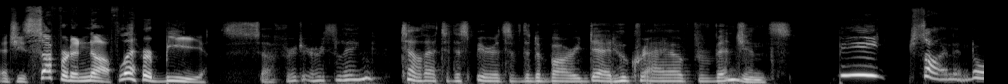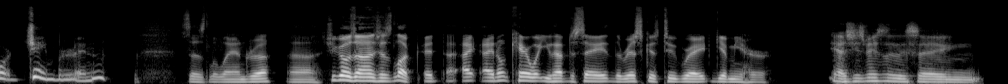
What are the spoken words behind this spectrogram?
And she's suffered enough. Let her be. Suffered, Earthling? Tell that to the spirits of the D'Bari dead who cry out for vengeance. Be silent, Lord Chamberlain, says Lilandra. Uh, she goes on and says, Look, it, I, I don't care what you have to say. The risk is too great. Give me her. Yeah, she's basically saying,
